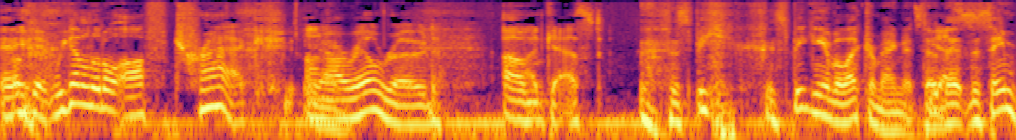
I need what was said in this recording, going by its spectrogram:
okay, we got a little off track on Yeah. Um, our railroad podcast. Speaking speaking of electromagnets, so Yes. the, the same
